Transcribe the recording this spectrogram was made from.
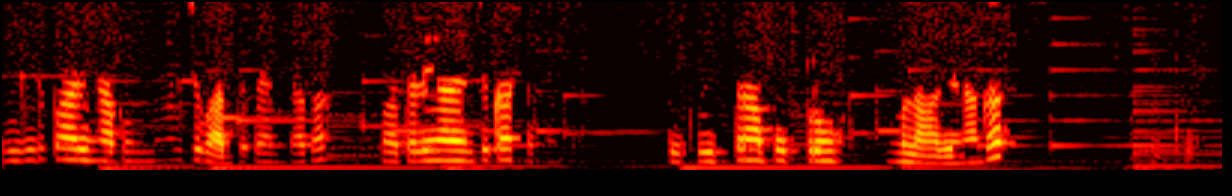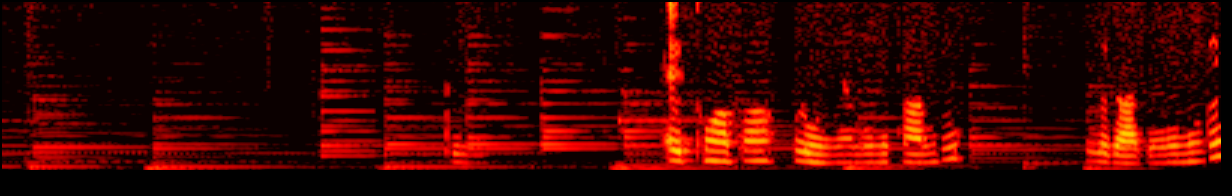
ਇਹ ਜਿਹੜੇ ਭਾਰੀ ਨਾਪ ਉਹਨਾਂ ਵਿੱਚ ਵੱਧ ਪੈਂਦਾ ਗਾ। ਪਤਲੇ ਵਾਲਿਆਂ 'ਚ ਘੱਟ ਪੈਂਦਾ। ਦੇਖੋ, ਇਸ ਤਰ੍ਹਾਂ ਆਪਾਂ ਉੱਪਰੋਂ ਮਿਲਾ ਦੇਣਾ ਗਾ ਇੱਥੋਂ ਆਪਾਂ ਪਲੋਈਆਂ ਦੇ ਨਿਸ਼ਾਨ ਵੀ ਲਗਾ ਦੇਣੇ ਨੇਗੇ।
